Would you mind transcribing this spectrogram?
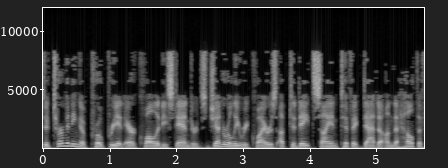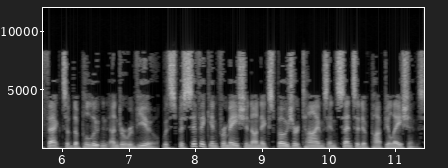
Determining appropriate air quality standards generally requires up-to-date scientific data on the health effects of the pollutant under review, with specific information on exposure times and sensitive populations.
